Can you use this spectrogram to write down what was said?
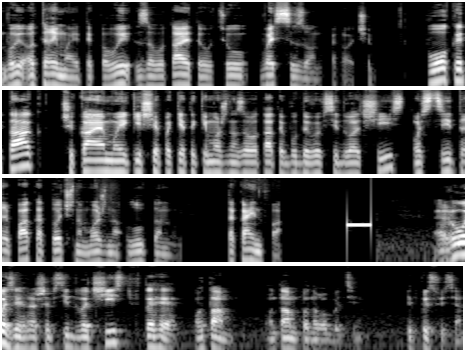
ви отримаєте, коли залутаєте оцю весь сезон. Коротше. Поки так, чекаємо, які ще пакетики можна залутати буде в FC 26. Ось ці три пака точно можна лутануть. Така інфа. Розіграш FC 26 в ТГ. Отам. Отам по робиці. Підписуйся.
